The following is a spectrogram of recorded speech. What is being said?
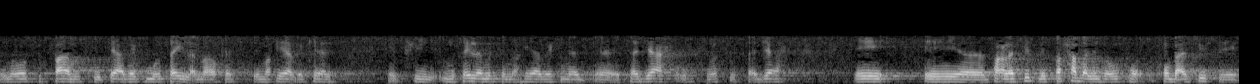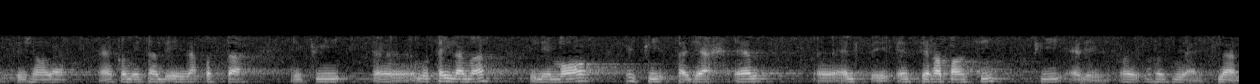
une autre femme qui était avec Moussaïlama en fait, qui s'est mariée avec elle. Et puis Moussaïlama s'est marié avec euh, Sajah, c'est Sajah. Et, et euh, par la suite, les Sahaba les ont combattus, ces, ces gens-là, hein, comme étant des apostats. Et puis, euh, Moussaïlama, il est mort, et puis Sajah, elle, euh, elle s'est repentie, puis elle est revenue à l'islam.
